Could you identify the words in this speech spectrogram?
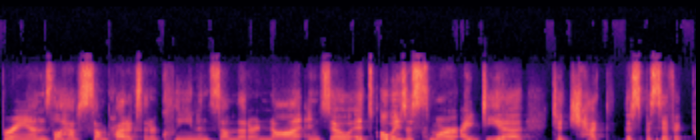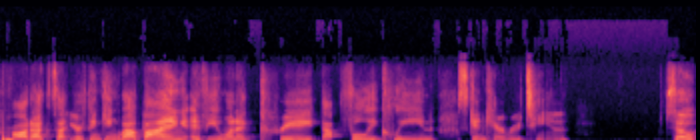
brands, they'll have some products that are clean and some that are not. And so it's always a smart idea to check the specific products that you're thinking about buying if you want to create that fully clean skincare routine. So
